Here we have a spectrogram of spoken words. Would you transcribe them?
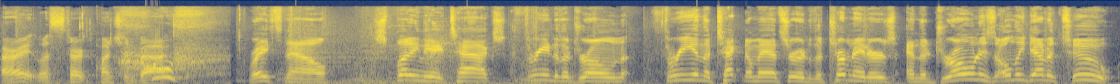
All right, let's start punching back. Wraiths now, splitting the attacks, three into the drone, three in the Technomancer into the Terminators, and the drone is only down to two.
